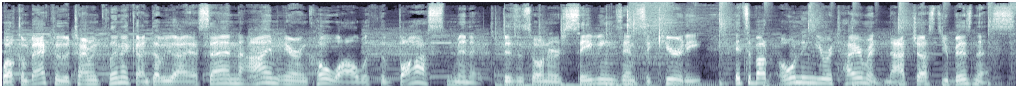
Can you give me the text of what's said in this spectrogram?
Welcome back to the Retirement Clinic on WISN. I'm Aaron Kowal with the Boss Minute, business owner's savings and security. It's about owning your retirement, not just your business.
